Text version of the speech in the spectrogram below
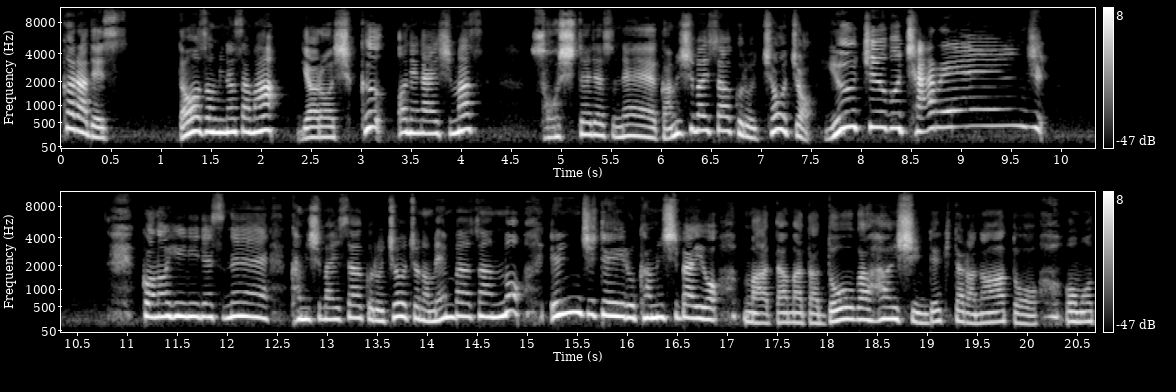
からです。どうぞ皆様よろしくお願いします。そしてですね紙芝居サークル蝶々 YouTube チャレンジ。この日にですね紙芝居サークル蝶々のメンバーさんの演じている紙芝居をまたまた動画配信できたらなと思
